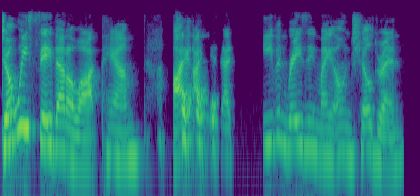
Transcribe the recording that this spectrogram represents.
Don't we say that a lot, Pam? I, I think that even raising my own children,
